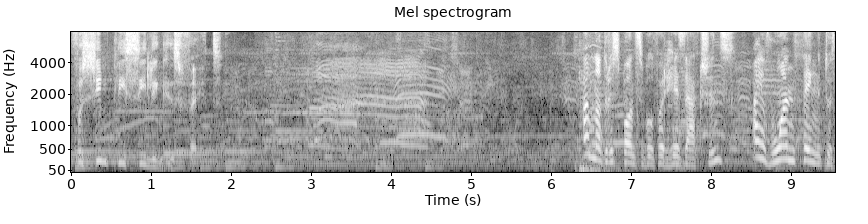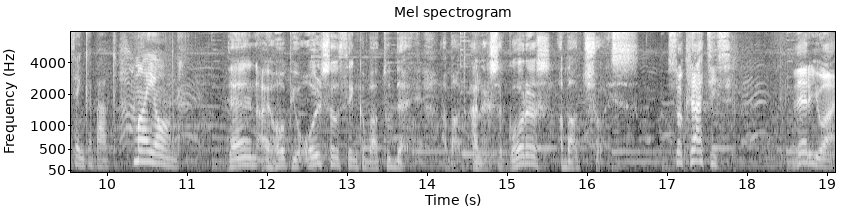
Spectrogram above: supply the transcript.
for simply sealing his fate? I'm not responsible for his actions. I have one thing to think about. My own. Then I hope you also think about today, about Anaxagoras, about choice. Socrates, there you are.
